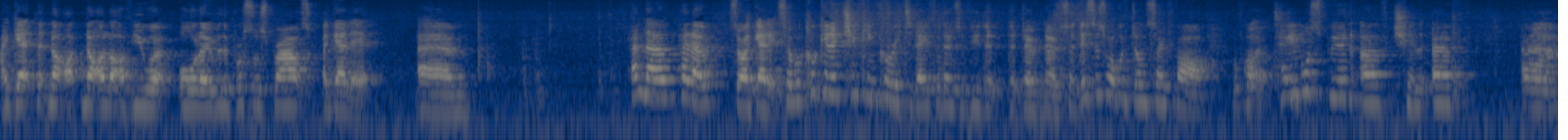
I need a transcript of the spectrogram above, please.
I get that not not a lot of you are all over the Brussels sprouts. I get it. Um, hello, hello. So I get it. So we're cooking a chicken curry today for those of you that, that don't know. So this is what we've done so far. We've got a tablespoon of chili, of um,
